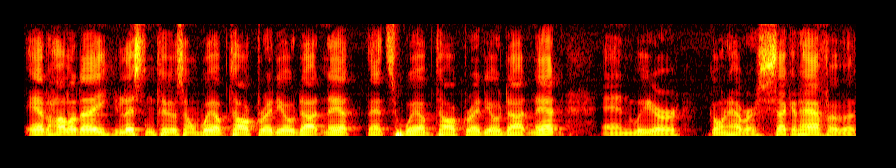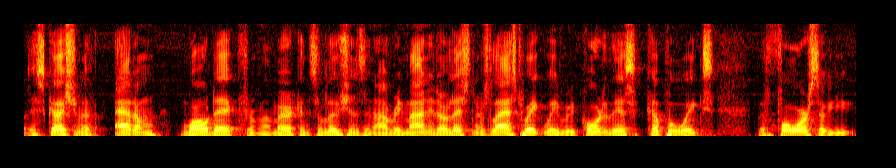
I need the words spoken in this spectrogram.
Ed Holliday. You're listening to us on webtalkradio.net. That's webtalkradio.net. And we are going to have our second half of a discussion with Adam Waldeck from American Solutions. And I reminded our listeners last week we recorded this a couple weeks before. So you,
